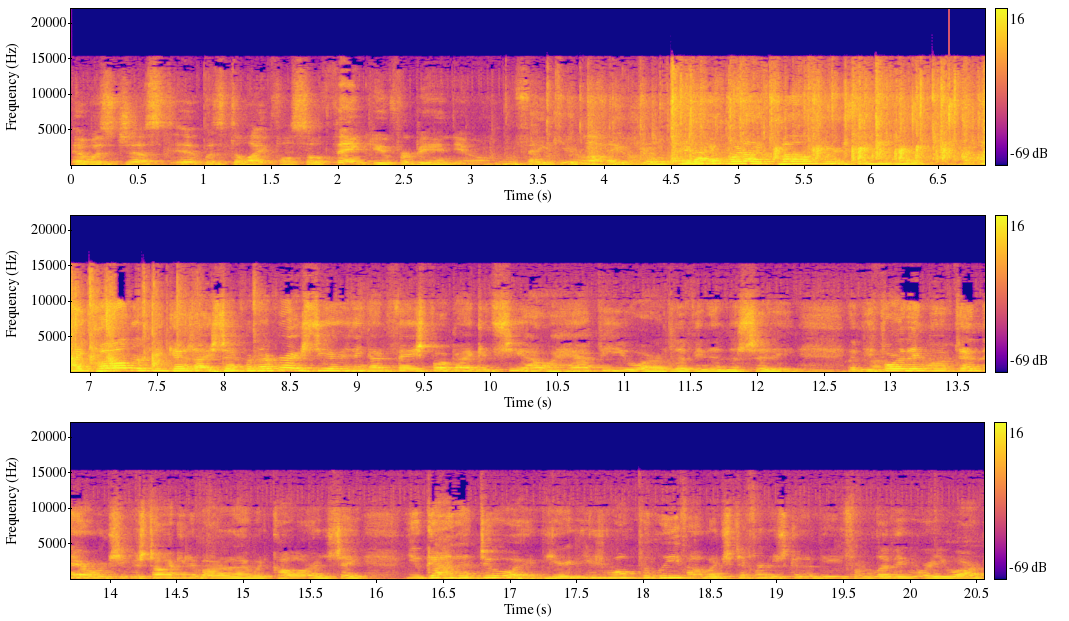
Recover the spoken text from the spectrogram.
it was just, it was delightful. So thank you for being you. Thank you, thank you. And I, when I called her, thinking her, I called her because I said, whenever I see anything on Facebook, I can see how happy you are living in the city. And before they moved in there, when she was talking about it, I would call her and say, you gotta do it. You, you won't believe how much different it's gonna be from living where you are.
